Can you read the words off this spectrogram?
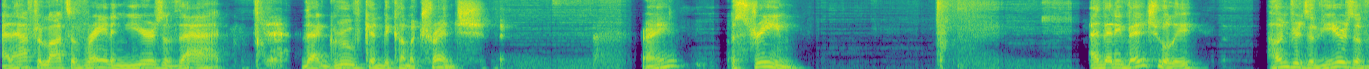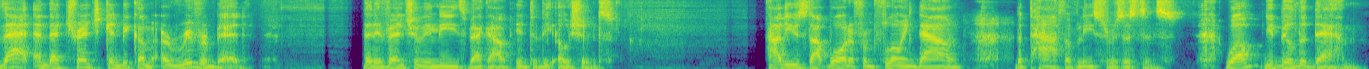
And after lots of rain and years of that, that groove can become a trench, right? A stream. And then eventually, hundreds of years of that, and that trench can become a riverbed that eventually leads back out into the oceans. How do you stop water from flowing down the path of least resistance? Well, you build a dam.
